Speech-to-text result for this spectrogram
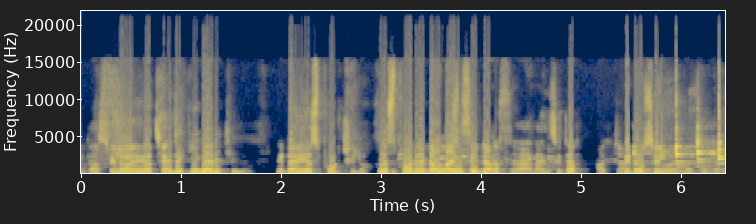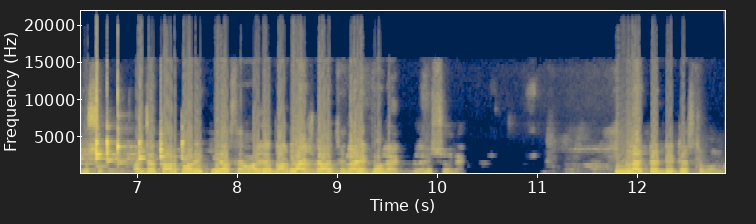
এটা সেল হয়ে গেছে। এটা কি গাড়ি ছিল? এটা এস ফোর ছিল। এস ফোর এটাও নাইন সিটার হ্যাঁ নাইন সিটার আচ্ছা। এটাও সেল হয়ে গেছে এটা। আচ্ছা তারপরে কি আছে আমাদের? ব্ল্যাকটা আছে তাই তো? ব্ল্যাক ব্ল্যাক ব্ল্যাকটা ডিটেলসটা বলো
